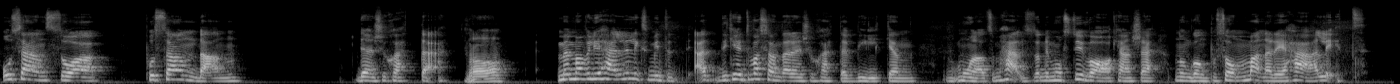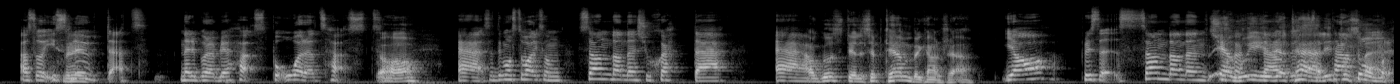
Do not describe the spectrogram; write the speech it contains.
och sen så på söndagen den 26. Ja. Men man vill ju heller liksom inte... Det kan ju inte vara söndag den 26 vilken månad som helst. Utan det måste ju vara kanske någon gång på sommaren när det är härligt. Alltså i Men slutet. När det börjar bli höst. På årets höst. Ja. Eh, så det måste vara liksom söndagen den 26. Eh, Augusti eller september kanske. ja, precis. Söndagen den 26 Ändå är det rätt härligt på september. sommaren.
